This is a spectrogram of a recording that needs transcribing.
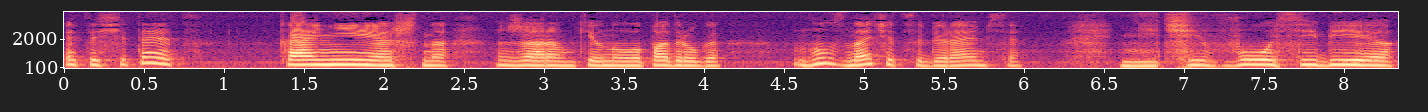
Это считается? Конечно, жаром кивнула подруга. Ну, значит, собираемся. Ничего себе!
